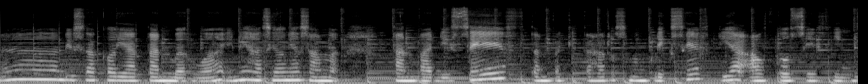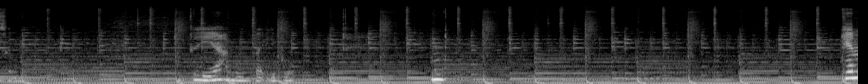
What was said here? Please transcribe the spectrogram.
Nah, bisa kelihatan bahwa ini hasilnya sama. Tanpa di save, tanpa kita harus mengklik save, dia auto saving sendiri gitu ya Bapak Ibu. Mungkin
